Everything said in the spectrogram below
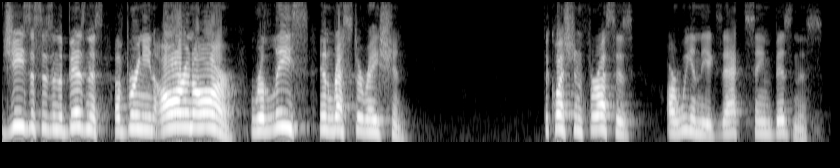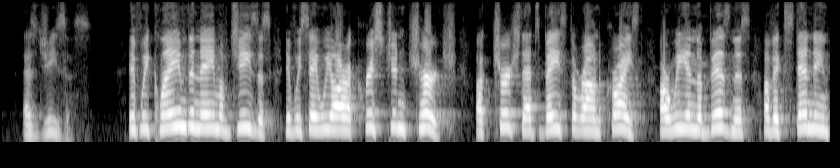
Jesus is in the business of bringing R and R, release and restoration. The question for us is are we in the exact same business as Jesus? If we claim the name of Jesus, if we say we are a Christian church, a church that's based around Christ, are we in the business of extending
